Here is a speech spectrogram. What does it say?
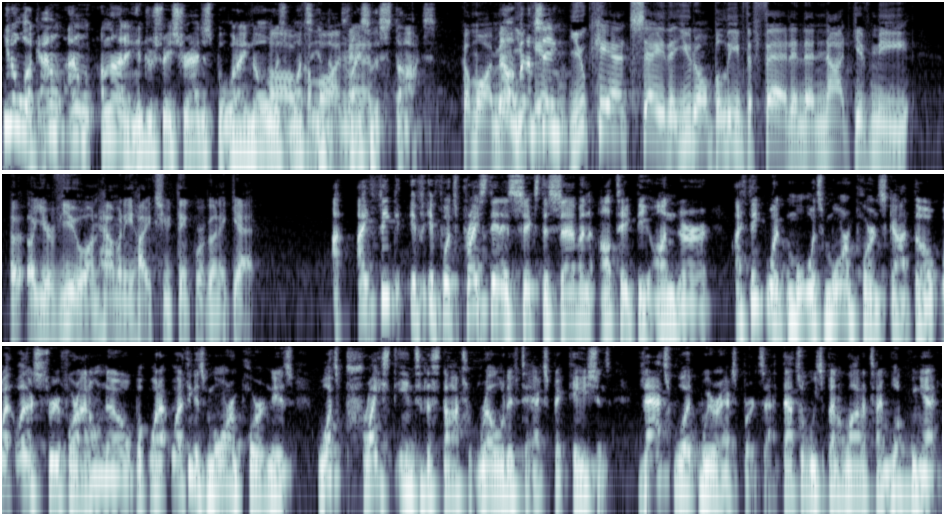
You know, look, I don't, I don't, I'm not an interest rate strategist, but what I know is oh, what's in on, the price man. of the stocks. Come on, man. No, you, can't, saying, you can't say that you don't believe the Fed and then not give me uh, your view on how many hikes you think we're going to get. I think if, if what's priced in is six to seven, I'll take the under. I think what what's more important, Scott, though, whether it's three or four, I don't know. But what I, what I think is more important is what's priced into the stocks relative to expectations. That's what we're experts at. That's what we spend a lot of time looking at.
